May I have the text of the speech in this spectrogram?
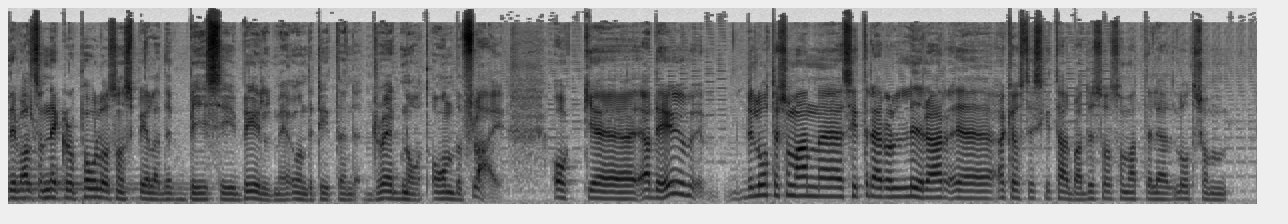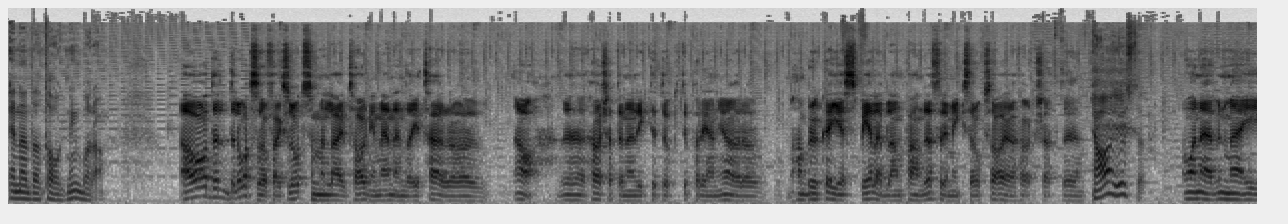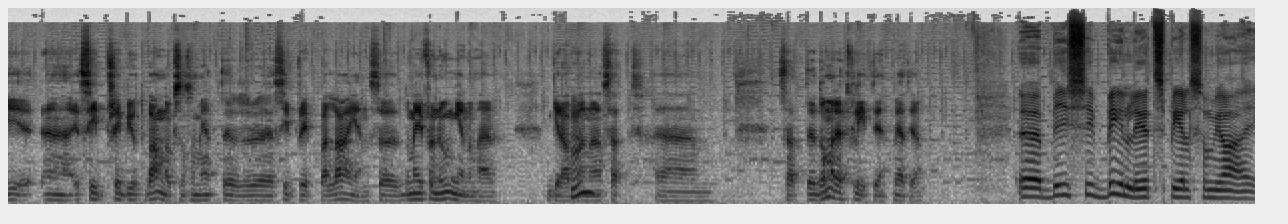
Det var alltså Necropolo som spelade BC Bill med undertiteln Dreadnought on the Fly. Och eh, ja, det, är ju, det låter som han eh, sitter där och lirar eh, akustisk gitarr bara. Du sa som att det låter som en enda tagning bara. Ja, det, det låter så faktiskt. Det låter som en live-tagning med en enda gitarr. Och, ja, det hörs att den är riktigt duktig på det han gör. Och han brukar gästspela ibland på andras remixer också har jag hört. Så att, eh, Ja, just det. Och han är även med i eh, ett Sid Tribute-band också som heter eh, Sid Rip Alliance. Så de är ju från Ungern de här grabbarna. Så att, eh, så att eh, de är rätt flitiga vet jag. Uh, BC Bill är ett spel som jag...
